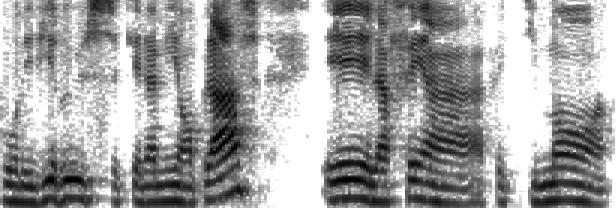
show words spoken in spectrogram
pour les virus qu'elle a mis en place et elle a fait effectivement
